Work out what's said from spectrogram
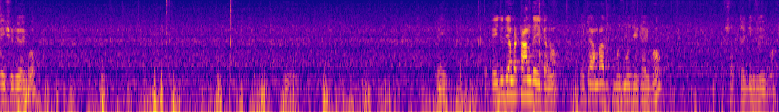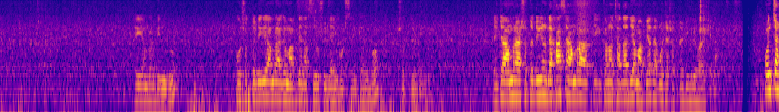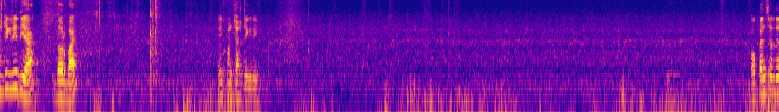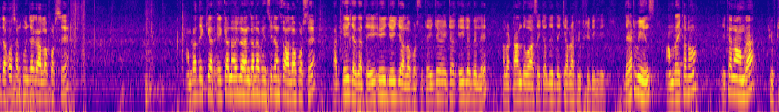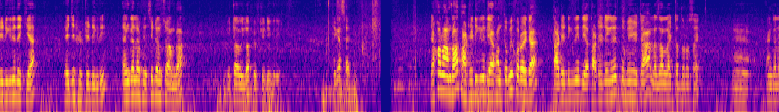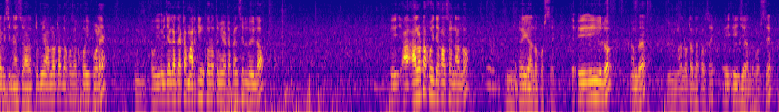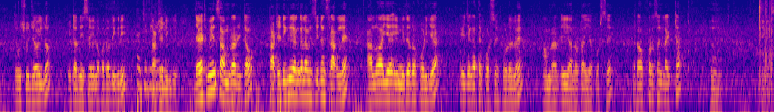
এই- সুযোগ হইব। এই। এই যদি আমরা টান দেই কেন, এটা আমরা বুঝব যে এটা হইব সত্তর ডিগ্রি হইব। এই আমরা বিন্দু। ও সত্তর ডিগ্রি, আমরা আগে মাপ দিয়ে রাখছি ও সোজাই পড়ছে, এটা হইব সত্তর ডিগ্রি। তো এটা আমরা সত্তর ডিগ্রি লেখা আছে, আমরা কেন চাঁদা দিয়া মাপিয়া দেখো এটা সত্তর ডিগ্রি হয় কিনা। পঞ্চাশ ডিগ্রি দিয়া দরবায়, এই পঞ্চাশ ডিগ্রি। ও পেন্সিল দিয়ে দেখো সান কোন জায়গায় আলো পড়ছে। আমরা দেখি আর এইখানে হইল অ্যাঙ্গেল অফ ইনসিডেন্সও আলো পড়ছে। আর এই জায়গাতে, এই এই যে এই যে আলো পড়ছে, তো এই জায়গায় এটা এই লেভেলে আমরা টান দেওয়া আছে, এটা দিয়ে দেখি আমরা ফিফটি ডিগ্রি দ্যাট মিনস আমরা এখানেও এখানেও আমরা ফিফটি ডিগ্রি দেখি আর এই যে ফিফটি ডিগ্রি অ্যাঙ্গেল অফ ইনসিডেন্সও আমরা এটা হইল ফিফটি ডিগ্রি ঠিক আছে? এখন আমরা থার্টি ডিগ্রি দিয়ে, এখন তুমি করো এটা। থার্টি ডিগ্রি দিয়ে থার্টি ডিগ্রি তুমি এটা লেজার লাইটটা ধরো সাইড অ্যাঙ্গেল অফ ইনসিডেন্স আর তুমি আলোটা দেখো স্যার কই পড়ে ওই ওই জায়গাতে একটা মার্কিং করো তুমি একটা পেন্সিল লই লও। এই আলোটা কই দেখাও স্যার আলো। এই আলো পড়ছে তো এই এই হইল আমরা আলোটা দেখাও স্যার এই এই যে আলো পড়ছে তো সূর্য হইল এটা নিচে হইল কত degree 30 thirty degree that means আমরা এটাও thirty degree angle of incidence রাখলে আলো আইয়া এই মিররও পড়িয়া এই জায়গাতে পড়ছে পড়লে আমরা এই আলোটা ইয়ে পড়ছে। এটা অফ করেছেন লাইটটা হ্যাঁ ঠিক আছে।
